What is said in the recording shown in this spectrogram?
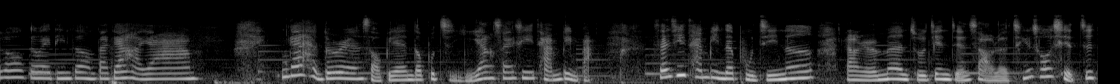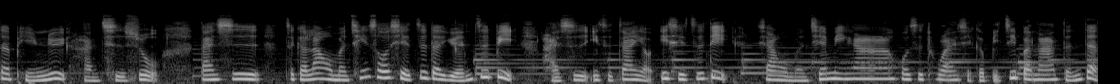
Hello，各位听众，大家好呀！应该很多人手边都不止一样山西产品吧？三 C 产品的普及呢，让人们逐渐减少了亲手写字的频率和次数。但是，这个让我们亲手写字的圆珠笔，还是一直占有一席之地。像我们签名啊，或是突然写个笔记本啊等等，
